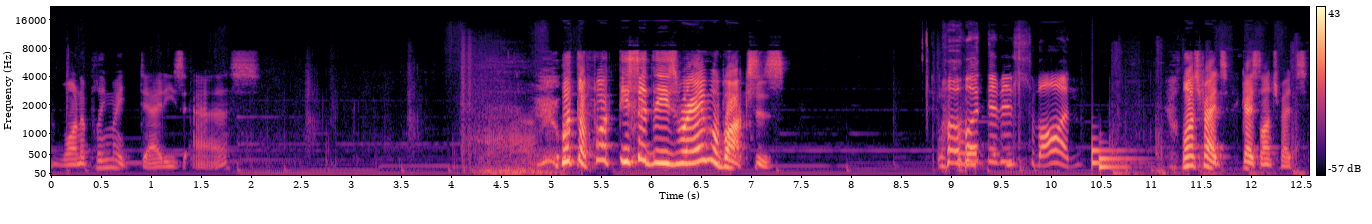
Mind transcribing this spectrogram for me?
Wanna play my daddy's ass? What the fuck? They said these were ammo boxes. what did it spawn? Launch pads, guys. Launch pads.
